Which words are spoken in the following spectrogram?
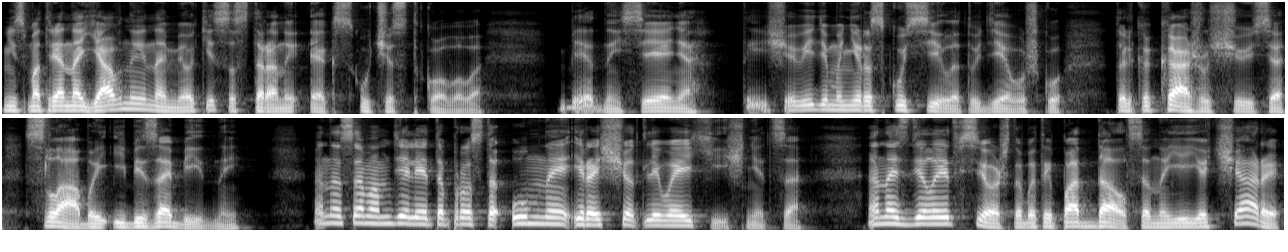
несмотря на явные намеки со стороны экс-участкового. «Бедный Сеня, ты еще, видимо, не раскусил эту девушку, только кажущуюся слабой и безобидной. А на самом деле это просто умная и расчетливая хищница. Она сделает все, чтобы ты поддался на ее чары,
